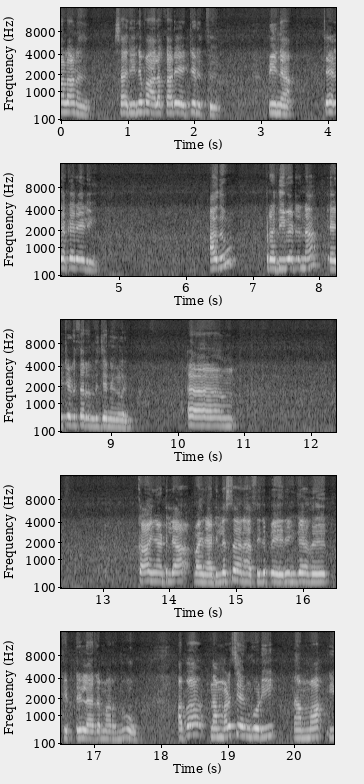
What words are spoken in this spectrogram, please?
ആളാണ്. സരിനെ പാലക്കാട് ഏറ്റെടുത്ത്. പിന്നെ ചേലക്കരയിൽ അതും പ്രതിവേട്ടന ഏറ്റെടുത്തിട്ടുണ്ട് ജനങ്ങൾ കായനാട്ടിലെ വയനാട്ടിലെ സ്ഥാനാർത്ഥിയുടെ പേര് എനിക്ക് അത് കിട്ടില്ല അത് മറന്നു പോകും. അപ്പോൾ നമ്മുടെ ചെങ്കൊടി നമ്മ ഈ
